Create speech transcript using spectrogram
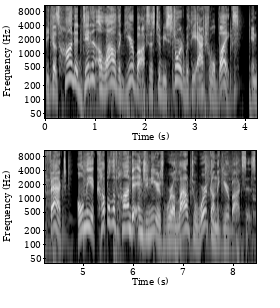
because Honda didn't allow the gearboxes to be stored with the actual bikes. In fact, only a couple of Honda engineers were allowed to work on the gearboxes,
